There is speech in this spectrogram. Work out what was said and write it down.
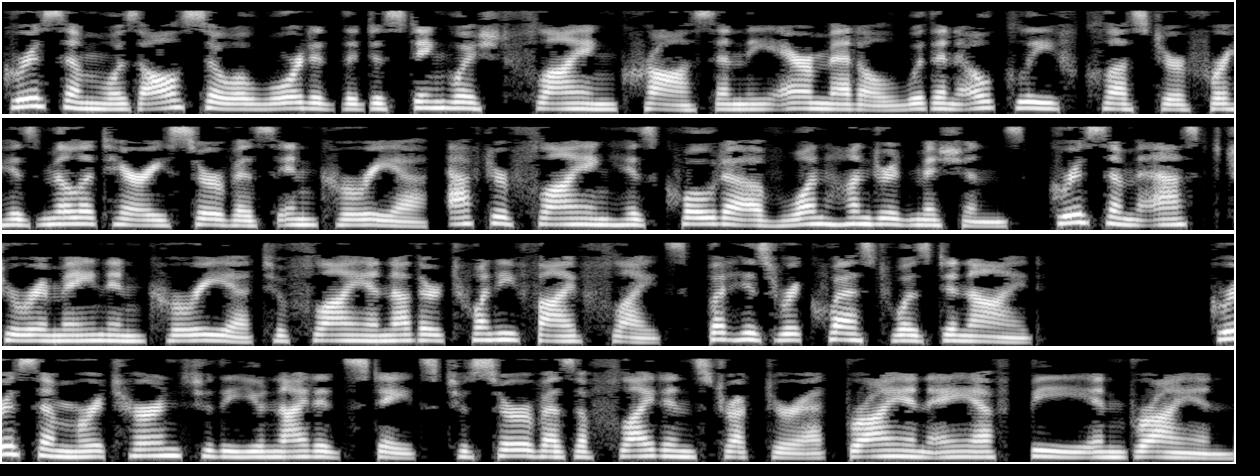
Grissom was also awarded the Distinguished Flying Cross and the Air Medal with an oak leaf cluster for his military service in Korea. After flying his quota of 100 missions, Grissom asked to remain in Korea to fly another 25 flights, but his request was denied. Grissom returned to the United States to serve as a flight instructor at Bryan AFB in Bryan,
